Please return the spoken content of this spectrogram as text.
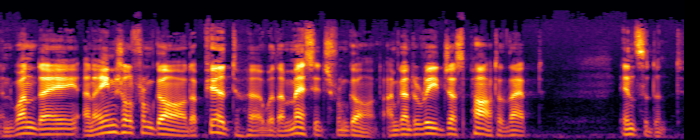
and one day, an angel from God appeared to her with a message from God. I'm going to read just part of that incident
